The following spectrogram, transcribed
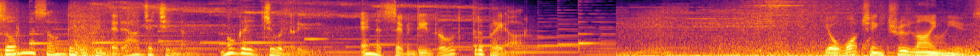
സ്വർണ്ണ സൗന്ദര്യത്തിന്റെ രാജചിഹ്നം Mughal jewellery N S seventeen road Triprayar You're watching True Line News.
